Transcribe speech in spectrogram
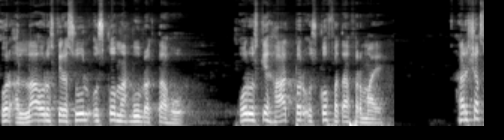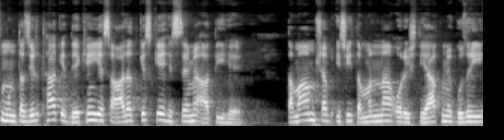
اور اللہ اور اس کے رسول اس کو محبوب رکھتا ہو اور اس کے ہاتھ پر اس کو فتح فرمائے۔ ہر شخص منتظر تھا کہ دیکھیں یہ سعادت کس کے حصے میں آتی ہے۔ تمام شب اسی تمنا اور اشتیاق میں گزری۔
